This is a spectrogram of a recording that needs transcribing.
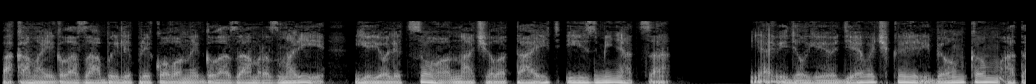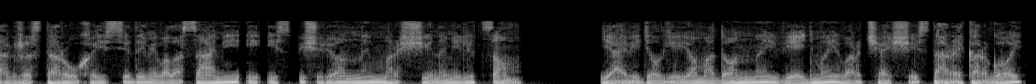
Пока мои глаза были прикованы к глазам Розмари, ее лицо начало таять и изменяться — я видел ее девочкой, ребенком, а также старухой с седыми волосами и испещренным морщинами лицом. Я видел ее Мадонной, ведьмой, ворчащей старой коргой,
